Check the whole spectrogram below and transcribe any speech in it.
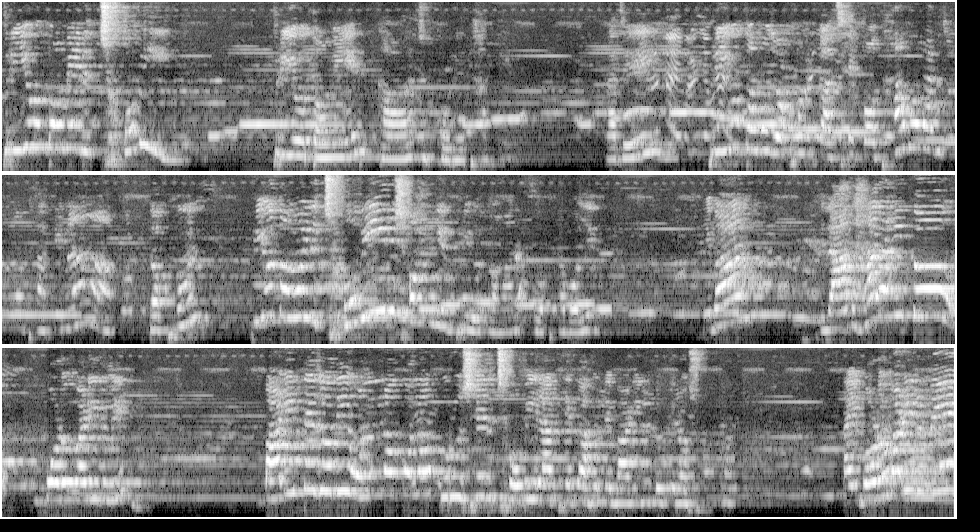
প্রিয়তমের ছবি প্রিয়তমের কাজ করে থাকে। কাজেই প্রিয়তম যখন কাছে কথা বলার জন্য থাকে না, তখন প্রিয়তমের ছবির সঙ্গে প্রিয়তমারা কথা বলে। এবার রাধারানী তো বড় বাড়ির মেয়ে। বাড়িতে যদি অন্য পুরুষের ছবি রাখে তাহলে বাড়ির লোকের অসম্মান। তাই বড় বাড়ির মেয়ে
